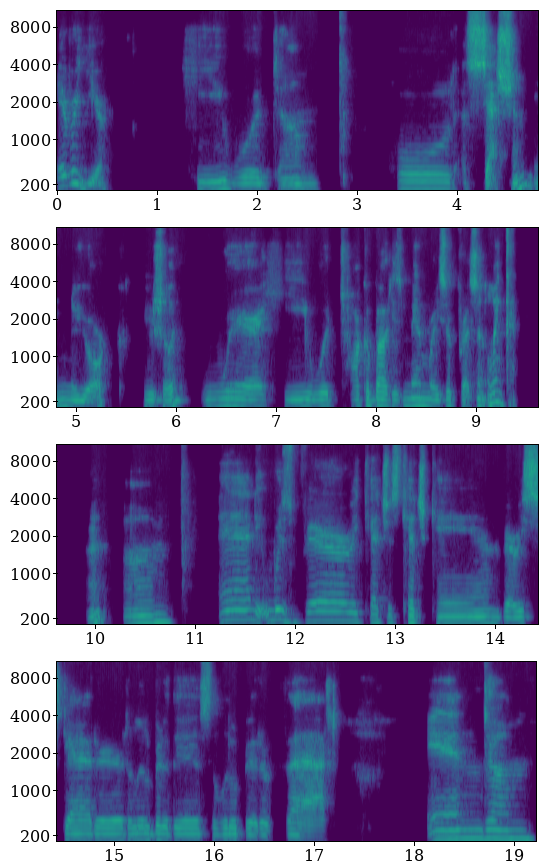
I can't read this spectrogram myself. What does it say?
every year he would um, hold a session in New York usually, where he would talk about his memories of President Lincoln. Right? Um, and it was very catch as catch can, very scattered, a little bit of this, a little bit of that. And um,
